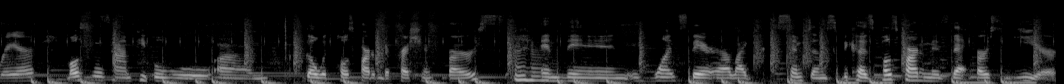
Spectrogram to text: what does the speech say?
rare. Most of the time, people will um, go with postpartum depression 1st mm-hmm. and then once there are like symptoms, because postpartum is that first year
